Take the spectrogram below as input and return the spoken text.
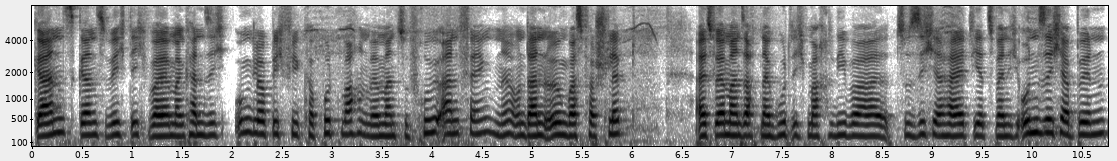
ganz, ganz wichtig, weil man kann sich unglaublich viel kaputt machen, wenn man zu früh anfängt ne, und dann irgendwas verschleppt als wenn man sagt, na gut, ich mache lieber zur Sicherheit jetzt, wenn ich unsicher bin,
